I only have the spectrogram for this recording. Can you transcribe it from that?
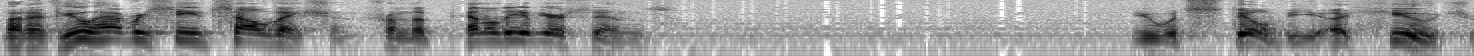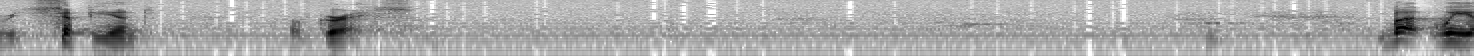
But if you have received salvation from the penalty of your sins, you would still be a huge recipient of grace. But we,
